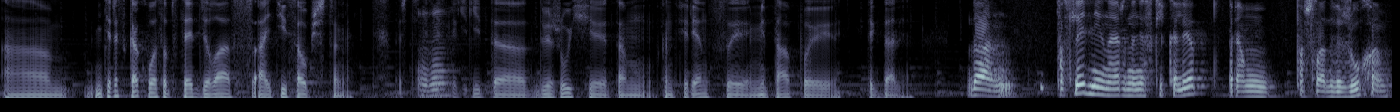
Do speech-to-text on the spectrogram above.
А, интересно, как у вас обстоят дела с IT-сообществами? То есть угу. есть ли какие-то движухи, там, конференции, метапы и так далее? Да, последние, наверное, несколько лет прям пошла движуха.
